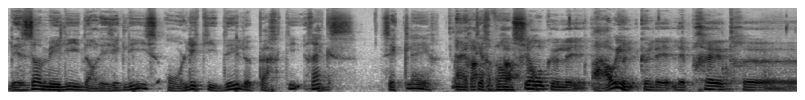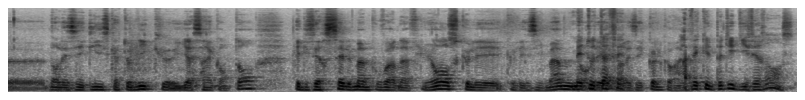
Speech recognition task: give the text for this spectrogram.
Les hommes élus dans les églises ont liquidé le parti Rex. C'est clair. Intervention. que les, ah que, les, prêtres euh, dans les églises catholiques, euh, il y a 50 ans, exerçaient le même pouvoir d'influence que les, que les imams Mais dans, les, à fait. dans les écoles coraniques. Avec une petite différence,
